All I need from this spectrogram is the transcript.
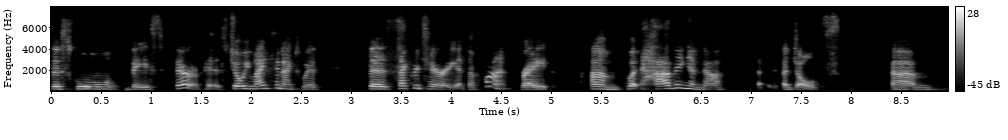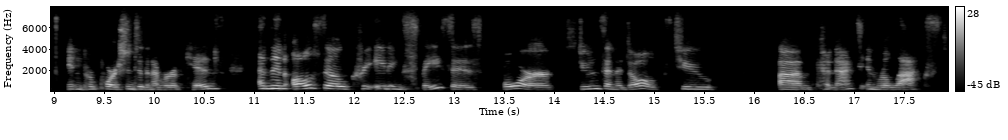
the school based therapist. Joey might connect with the secretary at the front, right? Um, but having enough adults um, in proportion to the number of kids and then also creating spaces for students and adults to um, connect in relaxed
